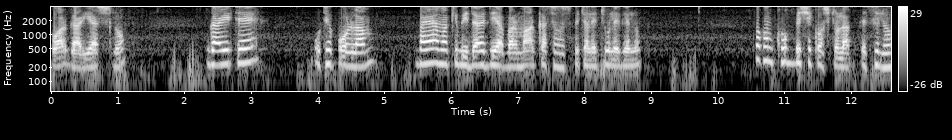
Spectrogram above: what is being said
পর গাড়ি আসলো। গাড়িতে উঠে পড়লাম। ভাইয়া আমাকে বিদায় দিয়ে আবার মার কাছে হসপিটালে চলে গেল। তখন খুব বেশি কষ্ট লাগতেছিল।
